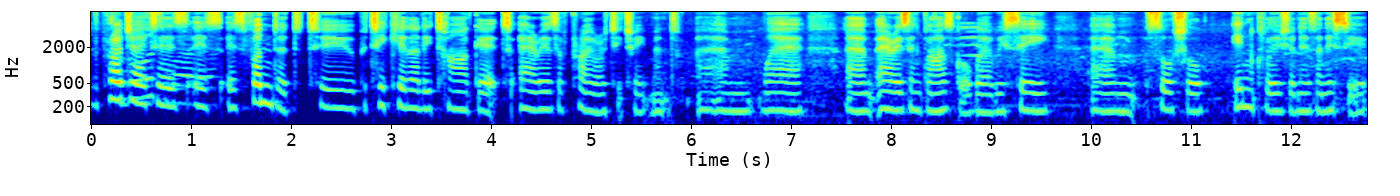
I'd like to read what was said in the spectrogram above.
The project is, is, is funded to particularly target areas of priority treatment, um, where um, areas in Glasgow where we see um, social inclusion is an issue.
